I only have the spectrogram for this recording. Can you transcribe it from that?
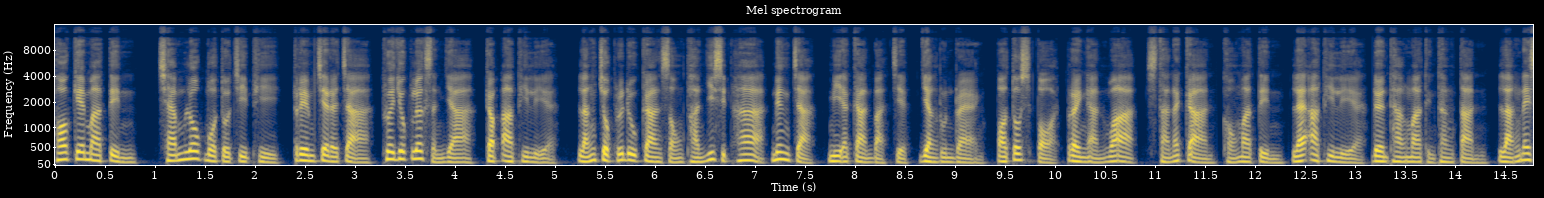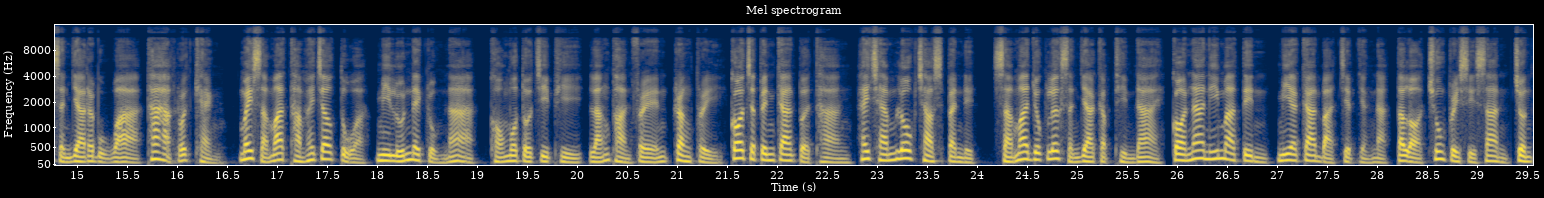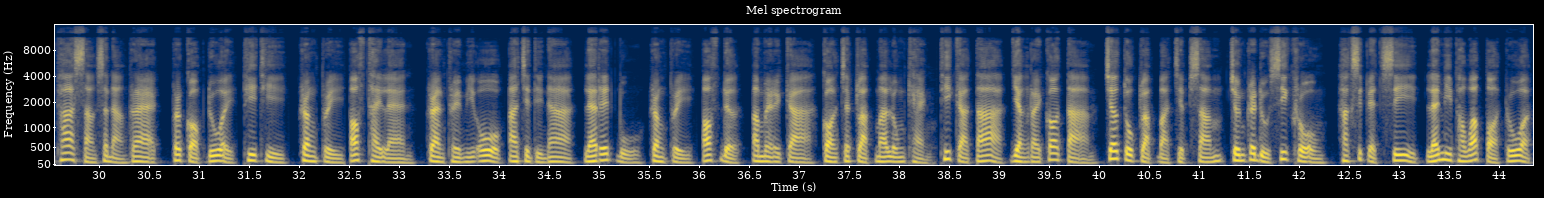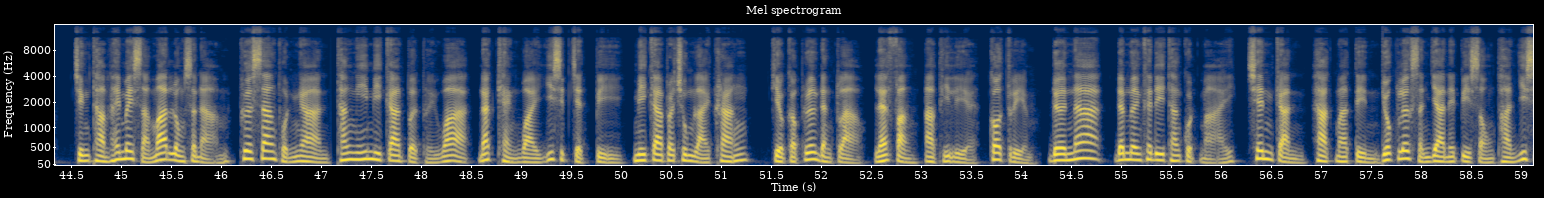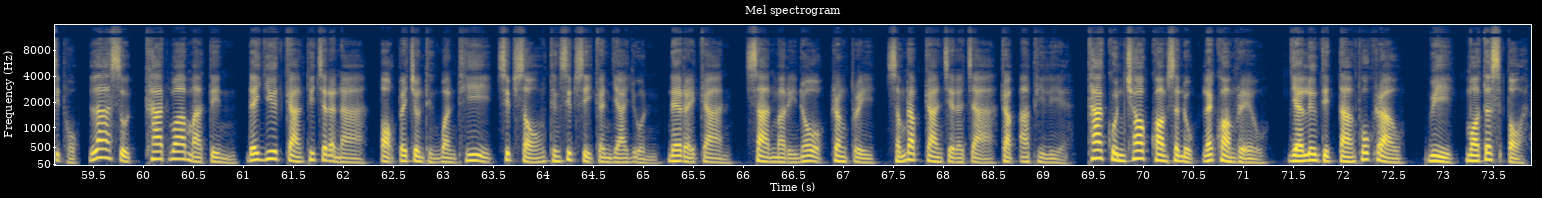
ฮอเกมาติน แชมป์โลกโมโตจีพีเตรียมเจรจาเพื่อยกเลิกสัญญากับอาพิเลีย หลังจบฤดูกาล 2025 เนื่องจากมีอาการบาดเจ็บอย่างรุนแรง ออโตสปอร์ตรายงานว่าสถานการณ์ของมาติน และอาพิเลียเดินทางมาถึงทางตัน หลังในสัญญาระบุว่าถ้าหากรถแข่ง ไม่สามารถทำให้เจ้าตัวมีลุ้นในกลุ่มหน้าของ MotoGP หลังผ่านเฟรนซ์กรังปรี ก็จะเป็นการเปิดทางให้แชมป์โลกชาวสเปนิชสามารถยกเลิกสัญญากับทีมได้ ก่อนหน้านี้มาตินมีอาการบาดเจ็บอย่างหนักตลอดช่วงปรีซีซั่นจนพลาด3สนามแรก ประกอบด้วย PT กรังปรีออฟไทยแลนด์แกรนด์พรมิโออาร์เจนตินา และเรดบูกรังปรีออฟเดอะอเมริกา ก่อนจะกลับมาลงแข่งที่กาตาร์อย่างไรก็ตาม เจ้าตัวกลับบาดเจ็บซ้ำจนกระดูกซี่โครงหัก 11 ซี่ และมีภาวะปอดรั่ว จึงทำให้ไม่สามารถลงสนามเพื่อสร้างผลงาน ทั้งนี้มีการเปิดเผยว่านักแข่งวัย 27 ปี มีการประชุมหลายครั้งเกี่ยวกับเรื่องดังกล่าว และฝั่งอาพิเลียก็เตรียม เดินหน้าดำเนินคดีทางกฎหมาย เช่นกัน หากมาตินยกเลิกสัญญาในปี 2026 ล่าสุดคาดว่ามาตินได้ยืดการพิจารณาออกไปจนถึงวันที่ 12-14 กันยายน ในรายการซานมาริโนกรังปรีสำหรับการเจรจากับอาพิเลีย ถ้าคุณชอบความสนุกและความเร็ว อย่าลืมติดตามพวกเรา V Motorsport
